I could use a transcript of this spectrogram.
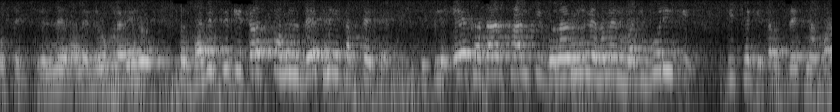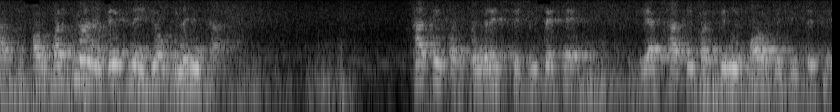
उसे झेलने वाले लोग रहे हैं। तो भविष्य की तरफ़ तो हम देख नहीं सकते थे। इसलिए एक हज़ार साल की गुलामी में हमें मजबूरी की पीछे की तरफ़ देखना पड़ा, और वर्तमान देखने योग्य नहीं था। छाती पर अंग्रेज़ के जूते थे या छाती पर किन्हीं और के जूते थे।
